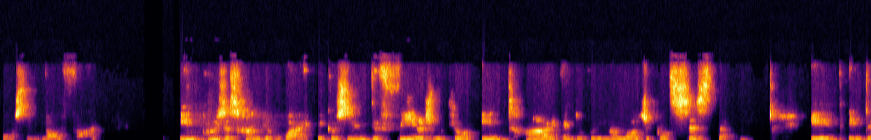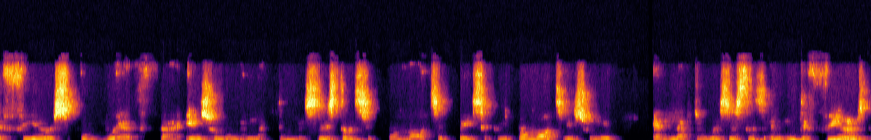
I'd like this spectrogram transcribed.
deposit, no fat, increases hunger. Why? Because it interferes with your entire endocrinological system It interferes with insulin and leptin resistance. It promotes it basically promotes insulin and leptin resistance and interferes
